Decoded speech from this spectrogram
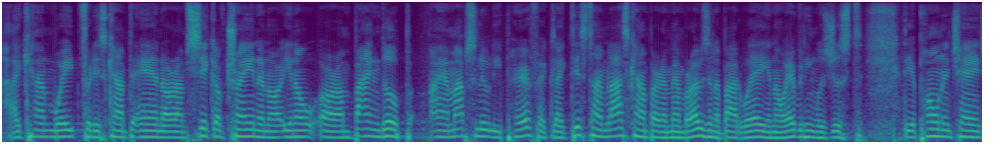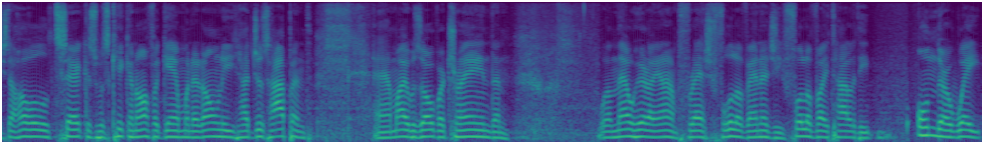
I can't wait for this camp to end, or I'm sick of training, or you know, or I'm banged up. I am absolutely perfect. Like this time last camp, I remember I was in a bad way. You know, everything was just the opponent changed. The whole circus was kicking off again when it only had just happened. Um, I was overtrained and Well, now here I am, fresh, full of energy, full of vitality, underweight.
